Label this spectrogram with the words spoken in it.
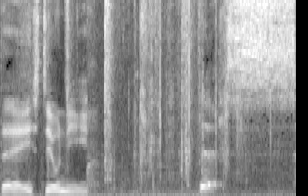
They still need this.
